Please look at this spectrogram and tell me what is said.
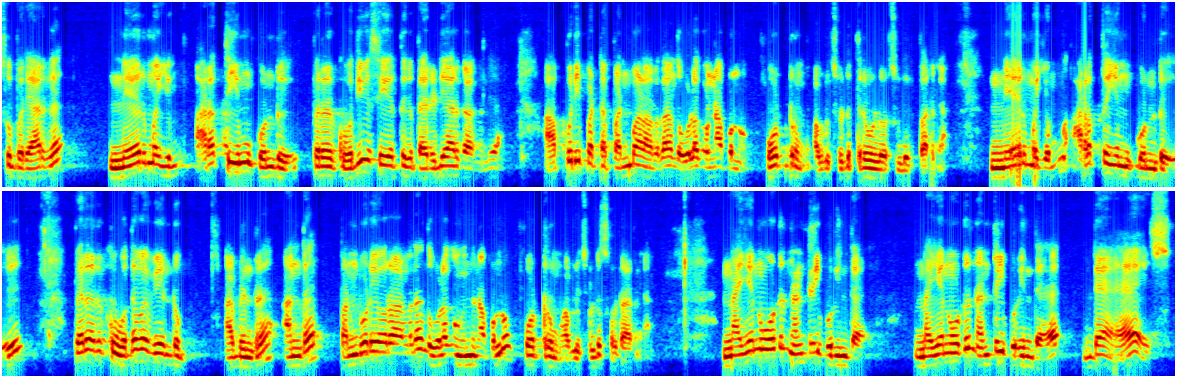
சூப்பர். யாருங்க? நேர்மையும் அறத்தையும் கொண்டு பிறருக்கு உதவி செய்யறதுக்கு த- ரெடியா இருக்காங்க இல்லையா? அப்படிப்பட்ட பண்பாளர் தான் அந்த உலகம் என்ன பண்ணும்? போற்றும் அப்படின்னு சொல்லிட்டு திருவள்ளுவர் சொல்லியிருப்பாருங்க. நேர்மையும் அறத்தையும் கொண்டு பிறருக்கு உதவ வேண்டும் அப்படின்ற அந்த பண்புடையவரால் தான் இந்த உலகம் வந்து என்ன பண்ணும்? போற்றும் அப்படின்னு சொல்லிட்டு சொல்றாருங்க. நயனோடு நன்றி புரிந்த நயனோடு நன்றி புரிந்த டேஷ்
